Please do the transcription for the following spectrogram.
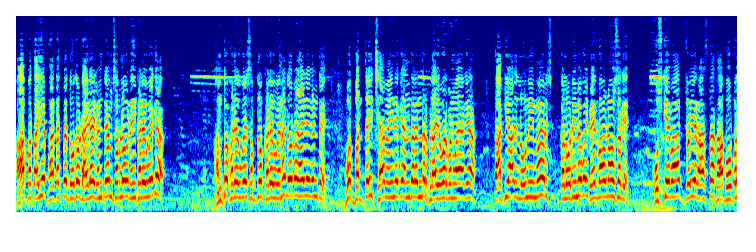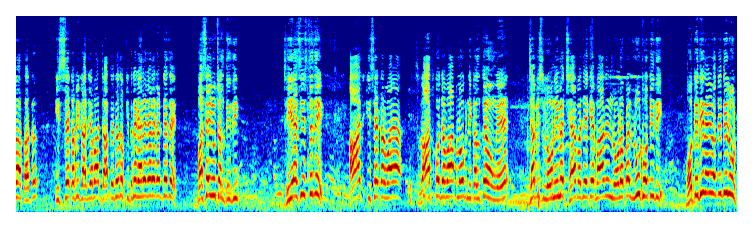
आप बताइए, फाटक पे दो दो ढाई ढाई घंटे हम सब लोग नहीं खड़े हुए क्या? हम तो खड़े हुए, सब लोग खड़े हुए ना दो दो ढाई ढाई घंटे? वो बनते ही छह महीने के अंदर अंदर फ्लाईओवर बनवाया गया, ताकि आज लोनी में और कॉलोनी में कोई भेदभाव ना हो सके। उसके बाद जो ये रास्ता था, भोपरा तक इससे कभी गाजियाबाद जाते थे तो कितने गहरे गहरे गड्ढे थे? बसें यूँ चलती थी। थी ऐसी स्थिति आज इसे करवाया। रात को जब आप लोग निकलते होंगे, जब इस लोनी में छह बजे के बाद इन रोडों पे लूट होती थी। होती थी, नहीं होती थी लूट।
